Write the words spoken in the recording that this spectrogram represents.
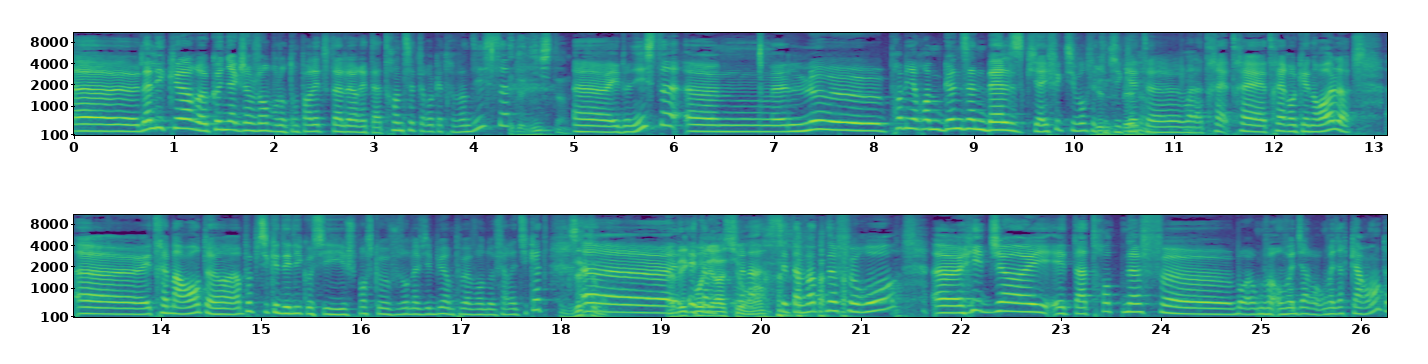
Euh, la liqueur cognac gingembre dont on parlait tout à l'heure est à 37,90 Hédoniste. Euh, hédoniste. Euh, le premier rhum Guns and Bells qui a effectivement cette Guns étiquette, Bell. euh, voilà, très très très rock'n'roll euh, et très marrante, un, un peu psychédélique aussi. Je pense que vous en aviez bu un peu avant de faire l'étiquette. Exactement. Euh, Avec modération, voilà, hein. C'est à 29 euros. Euh, Heat Joy est à 39. euh, bon, on va on va dire on va dire 40.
